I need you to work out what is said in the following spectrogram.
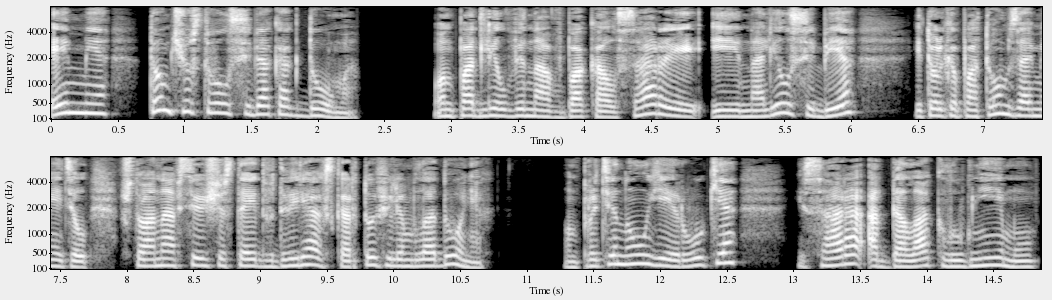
Эмми Том чувствовал себя как дома. Он подлил вина в бокал Сары и налил себе, и только потом заметил, что она все еще стоит в дверях с картофелем в ладонях. Он протянул ей руки, и Сара отдала клубни ему.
